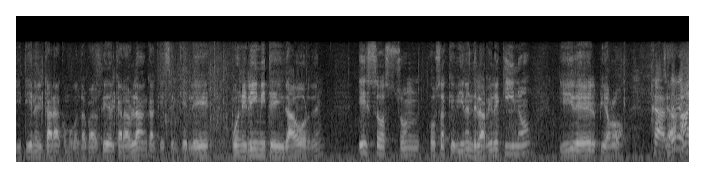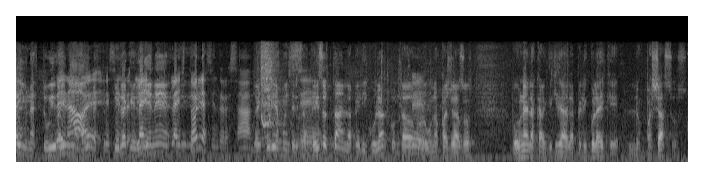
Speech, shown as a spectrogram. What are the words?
y tiene el cara como contrapartida el cara blanca, que es el que le pone límite y da orden. Esas son cosas que vienen del Arlequino y del Pierrot. Claro, o sea, hay una, estu- de- hay una- no, hay una es- estructura es que la, viene... La eh, historia es interesante. la historia es muy interesante. Sí. Eso está en la película, contado Sí. por algunos payasos. Porque una de las características de la película es que los payasos,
